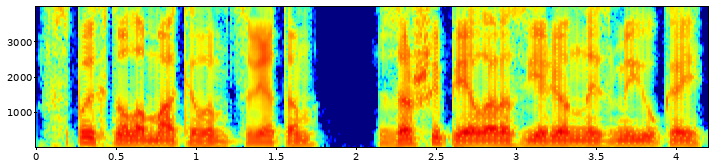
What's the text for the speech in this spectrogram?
вспыхнула маковым цветом, зашипела разъяренной змеюкой,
